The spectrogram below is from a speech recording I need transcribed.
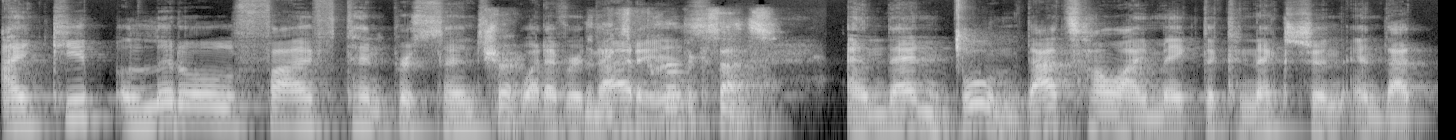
I keep a little 5 10%, sure. whatever that, that is. Perfect sense. And then boom, that's how I make the connection and that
